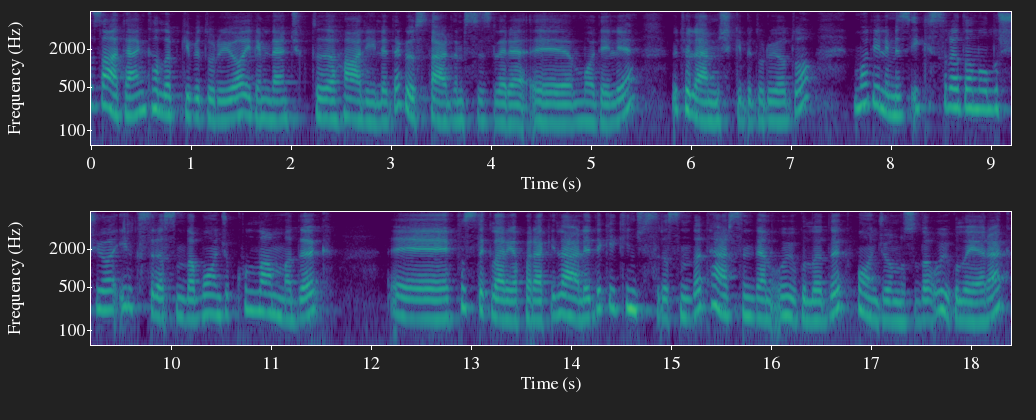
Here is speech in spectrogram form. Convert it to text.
Zaten kalıp gibi duruyor. Elimden çıktığı haliyle de gösterdim sizlere e, modeli. Ütülenmiş gibi duruyordu. Modelimiz iki sıradan oluşuyor. İlk sırasında boncuk kullanmadık. E, fıstıklar yaparak ilerledik. İkinci sırasında tersinden uyguladık. Boncuğumuzu da uygulayarak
